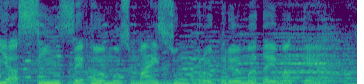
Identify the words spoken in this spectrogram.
E assim encerramos mais um programa da Emater.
